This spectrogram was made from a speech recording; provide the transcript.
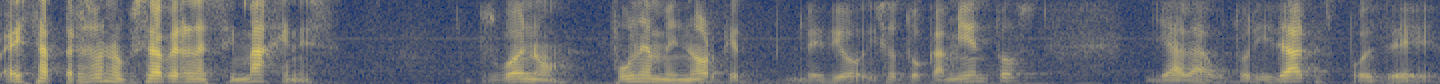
esta persona que usted ver en las imágenes. Pues bueno, fue una menor que le dio, hizo tocamientos, ya la autoridad, después de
